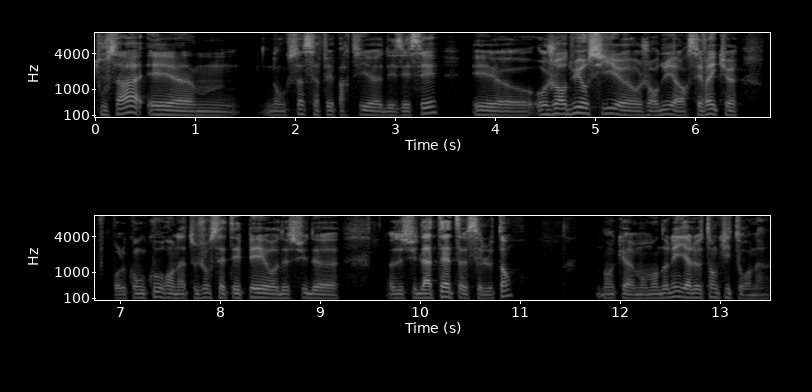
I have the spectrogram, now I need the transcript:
tout ça. Et donc ça, ça fait partie des essais. Et aujourd'hui aussi, aujourd'hui, alors c'est vrai que pour le concours, on a toujours cette épée au-dessus de, au-dessus de la tête, c'est le temps. Donc à un moment donné, il y a le temps qui tourne.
